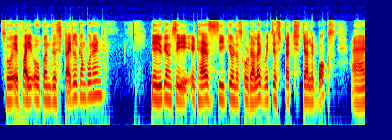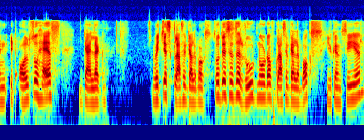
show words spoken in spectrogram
So if I open this title component, here you can see it has CQ underscore dialog, which is touch dialog box, and it also has dialog, which is classic dialog box. So this is the root node of classic dialog box. You can see here,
